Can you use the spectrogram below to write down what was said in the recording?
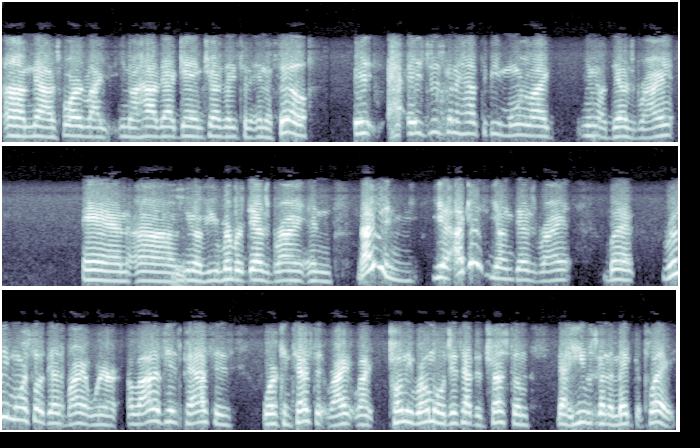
Um, now, as far as like you know how that game translates to the NFL, it it's just gonna have to be more like you know Dez Bryant, and um, you know if you remember Dez Bryant and not even yeah I guess young Dez Bryant, but really more so Dez Bryant where a lot of his passes were contested, right? Like Tony Romo just had to trust him that he was going to make the play.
